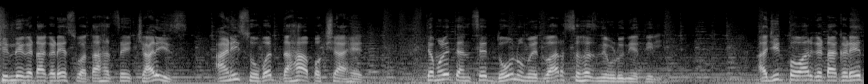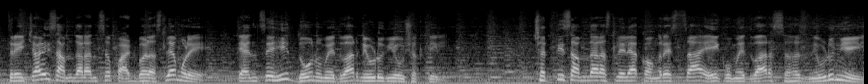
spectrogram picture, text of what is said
शिंदे गटाकडे स्वतःचे चाळीस आणि सोबत दहा अपक्ष आहेत. त्यामुळे त्यांचे दोन उमेदवार सहज निवडून येतील. अजित पवार गटाकडे त्रेचाळीस आमदारांचं पाठबळ असल्यामुळे त्यांचेही दोन उमेदवार निवडून येऊ शकतील. छत्तीस आमदार असलेल्या काँग्रेसचा एक उमेदवार सहज निवडून येईल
